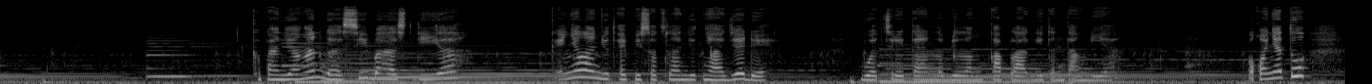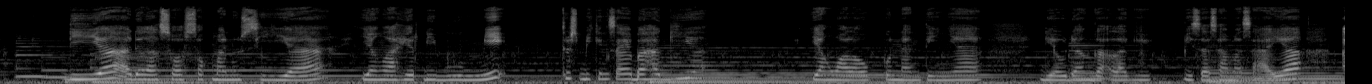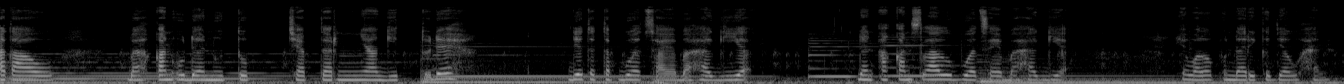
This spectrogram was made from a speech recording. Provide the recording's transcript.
Kepanjangan gak sih bahas dia? Kayaknya lanjut episode selanjutnya aja deh. Buat ceritain lebih lengkap lagi tentang dia. Pokoknya tuh dia adalah sosok manusia yang lahir di bumi terus bikin saya bahagia. Yang walaupun nantinya dia udah nggak lagi bisa sama saya atau bahkan udah nutup chapternya gitu deh dia tetap buat saya bahagia dan akan selalu buat saya bahagia ya walaupun dari kejauhan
